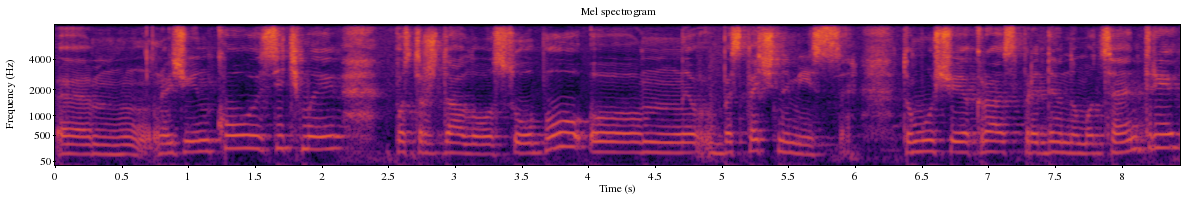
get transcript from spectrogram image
ем, жінку з дітьми, постраждалу особу ем, в безпечне місце, тому що якраз при денному центрі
